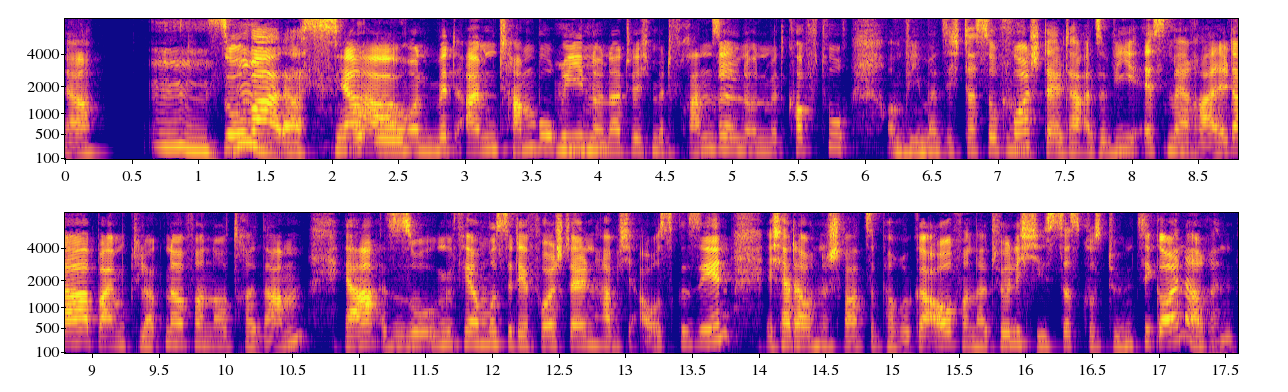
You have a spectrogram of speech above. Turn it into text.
Ja, Mhm. So war das, ja. Oh oh. Und mit einem Tambourin mhm. und natürlich mit Franseln und mit Kopftuch und wie man sich das so oh. vorstellte. Also wie Esmeralda beim Klöckner von Notre Dame. Ja, also so ungefähr musst du dir vorstellen, habe ich ausgesehen. Ich hatte auch eine schwarze Perücke auf und natürlich hieß das Kostüm Zigeunerin.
